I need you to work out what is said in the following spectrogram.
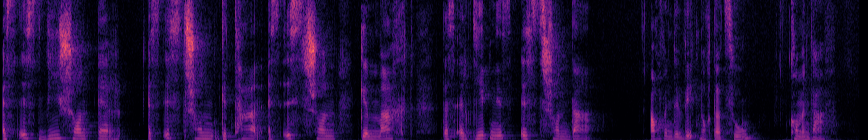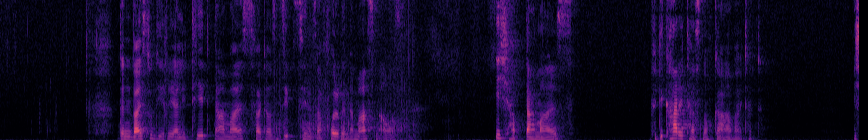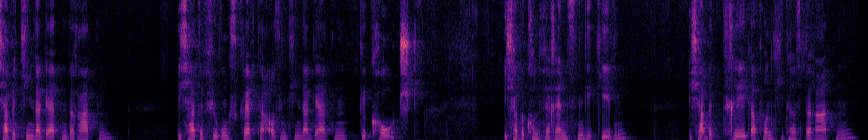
Es ist wie schon er, es ist schon getan, es ist schon gemacht, das Ergebnis ist schon da, auch wenn der Weg noch dazu kommen darf. Denn weißt du, die Realität damals, 2017, sah folgendermaßen aus. Ich habe damals für die Caritas noch gearbeitet. Ich habe Kindergärten beraten. Ich hatte Führungskräfte aus den Kindergärten gecoacht. Ich habe Konferenzen gegeben. Ich habe Träger von Kitas beraten.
